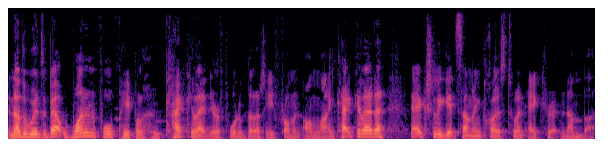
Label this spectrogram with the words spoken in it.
In other words, about one in four people who calculate their affordability from an online calculator actually get something close to an accurate number.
